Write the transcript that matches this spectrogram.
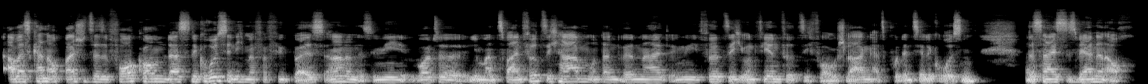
Aber es kann auch beispielsweise vorkommen, dass eine Größe nicht mehr verfügbar ist. Ja? Dann ist irgendwie, wollte jemand 42 haben und dann werden halt irgendwie 40 und 44 vorgeschlagen als potenzielle Größen. Das heißt, es werden dann auch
